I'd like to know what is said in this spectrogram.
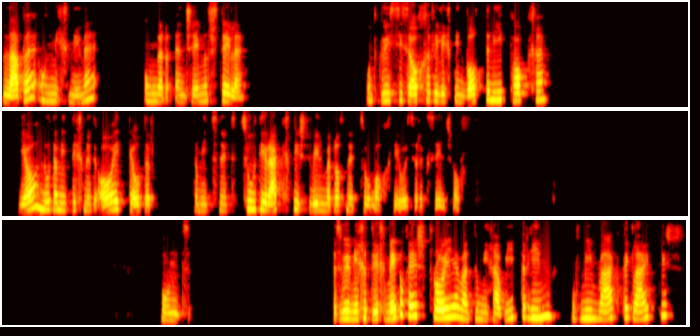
leben und mich nicht mehr unter einen Schemmel stellen. Und gewisse Sachen vielleicht in Watten einpacken. Ja, nur damit ich nicht anecke oder damit es nicht zu direkt ist, weil man das nicht so macht in unserer Gesellschaft. Und es würde mich natürlich mega fest freuen, wenn du mich auch weiterhin auf meinem Weg begleitest.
